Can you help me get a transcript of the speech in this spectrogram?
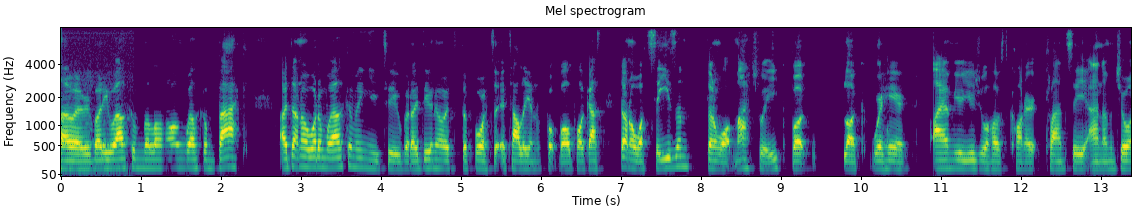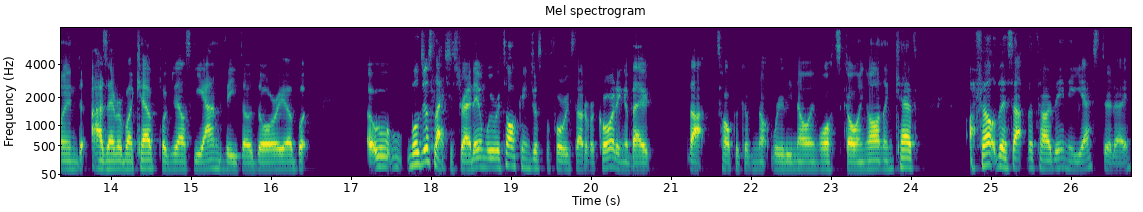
Hello, everybody. Welcome along. Welcome back. I don't know what I'm welcoming you to, but I do know it's the Forza Italian football podcast. Don't know what season, don't know what match week, but look, we're here. I am your usual host, Connor Clancy, and I'm joined as ever by Kev Pogzelski and Vito Doria. But uh, we'll just let you straight in. We were talking just before we started recording about that topic of not really knowing what's going on. And Kev, I felt this at the Tardini yesterday.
